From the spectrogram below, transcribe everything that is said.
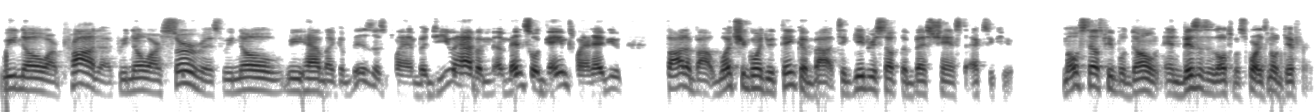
we know our product, we know our service, we know we have like a business plan. But do you have a, a mental game plan? Have you thought about what you're going to think about to give yourself the best chance to execute? Most salespeople don't, and business is ultimate sport. It's no different.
